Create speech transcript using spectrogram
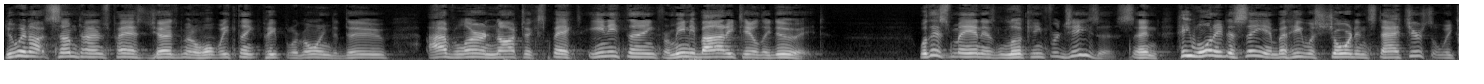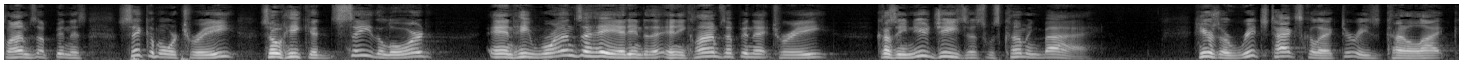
Do we not sometimes pass judgment on what we think people are going to do? I've learned not to expect anything from anybody till they do it. Well, this man is looking for Jesus, and he wanted to see him, but he was short in stature, so he climbs up in this sycamore tree so he could see the Lord. And he runs ahead into the, and he climbs up in that tree because he knew Jesus was coming by. Here's a rich tax collector. He's kind of like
